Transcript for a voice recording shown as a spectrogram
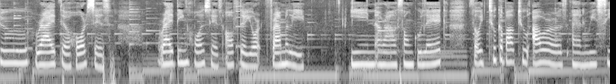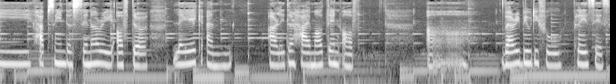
to ride the horses, riding horses of the York family in around Songgu Lake. So it took about two hours, and we see have seen the scenery of the lake and our little high mountain of uh, very beautiful places.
